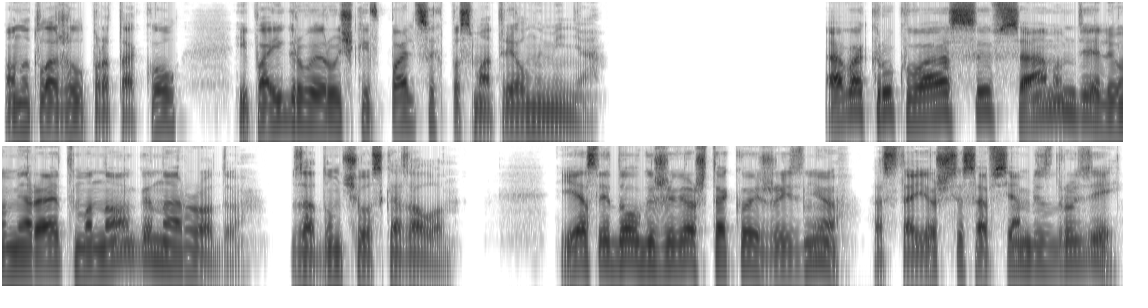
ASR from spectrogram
Он отложил протокол и, поигрывая ручкой в пальцах, посмотрел на меня. А вокруг вас и в самом деле умирает много народу», — задумчиво сказал он. «Если долго живешь такой жизнью, остаешься совсем без друзей.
